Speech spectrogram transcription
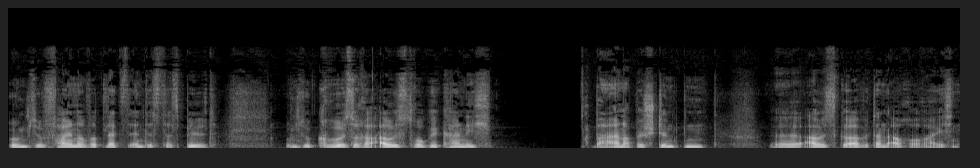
umso feiner wird letztendlich das Bild, umso größere Ausdrucke kann ich bei einer bestimmten äh, Ausgabe dann auch erreichen.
